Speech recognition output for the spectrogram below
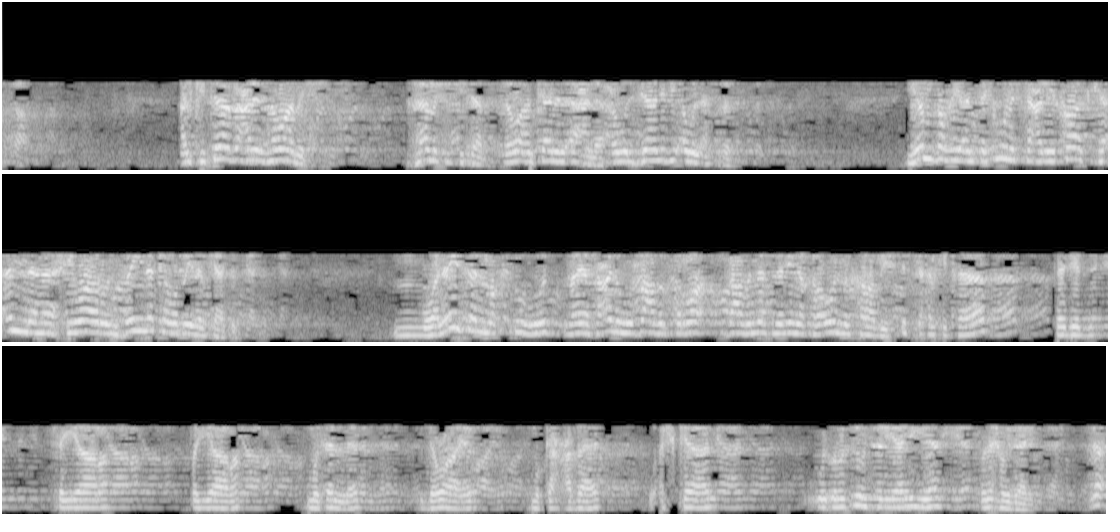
الكتابة على الهوامش هامش الكتاب سواء كان الأعلى أو الجانبي أو الأسفل. ينبغي أن تكون التعليقات كأنها حوار بينك وبين الكاتب. وليس المقصود ما يفعله بعض القراء بعض الناس الذين يقرؤون من خرابيش. افتح الكتاب تجد سيارة طيارة مثلث دوائر مكعبات وأشكال. ورسوم سريالية ونحو ذلك. لا.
